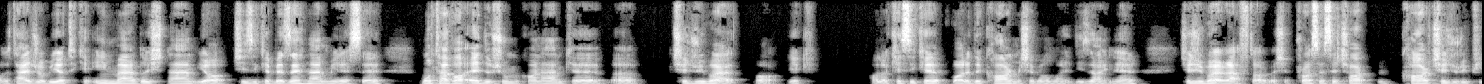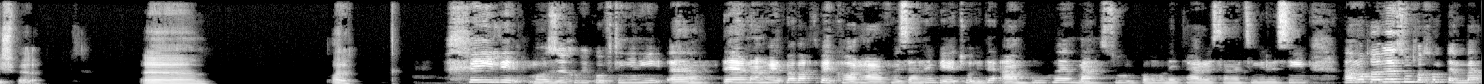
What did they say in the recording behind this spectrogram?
حالا تجربیاتی که این داشتم یا چیزی که به ذهنم می‌رسه متقاعدشون می‌کنم که چجوری باید با یک حالا کسی که وارد کار میشه به عنوان designer چجوری باید رفتار بشه؟ process کار چجوری پیش بره؟ آره. خیلی موضوع خوبی گفتین یعنی در نهایت ما وقتی به کار حرف می‌زنیم به تولید انبوه محصول به عنوان طراح صنعتی می‌رسیم. اما قبل از اون بخوام به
